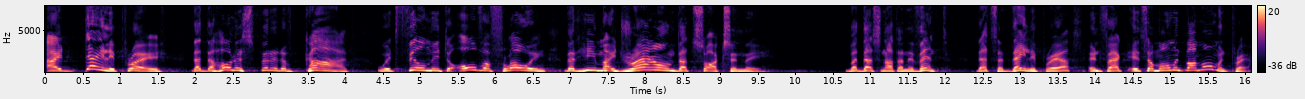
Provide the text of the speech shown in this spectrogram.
I daily pray that the Holy Spirit of God would fill me to overflowing that He might drown that Sarx in me. But that's not an event, that's a daily prayer. In fact, it's a moment by moment prayer.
